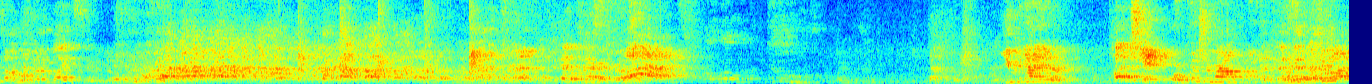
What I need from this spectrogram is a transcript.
Someone's gonna bite soon, don't worry. You can either punch it or put your mouth on it.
